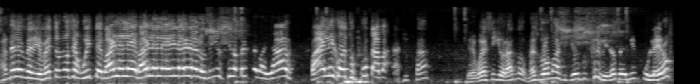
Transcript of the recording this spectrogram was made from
ándale medio metro, no se agüite, bailale, bailale, mira, mira, los niños quieren verte bailar, baila hijo de tu puta, así está. Y le voy a decir llorando. No es broma, si quieres buscar el video, se ve bien culero.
